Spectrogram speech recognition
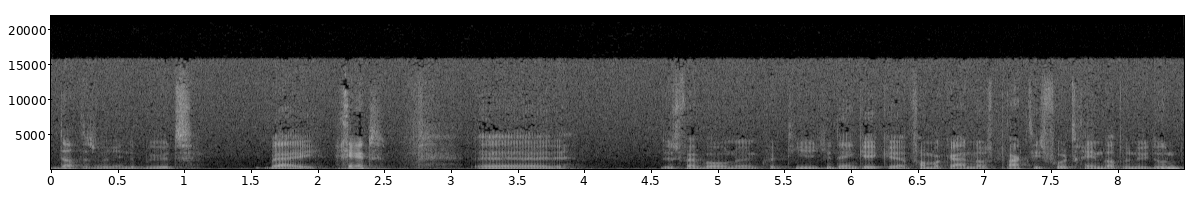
Dat is weer in de buurt bij Gert. Dus wij wonen een kwartiertje, denk ik, van elkaar. En dat is praktisch voor hetgeen wat we nu doen.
